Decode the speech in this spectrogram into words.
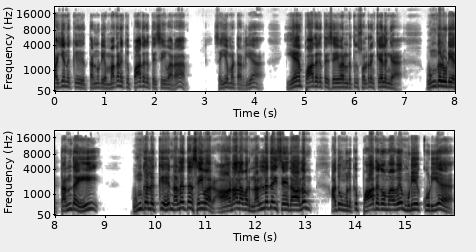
பையனுக்கு தன்னுடைய மகனுக்கு பாதகத்தை செய்வாரா? செய்ய மாட்டார் இல்லையா? ஏன் பாதகத்தை செய்வார்ன்றதுக்கு சொல்கிறேன் கேளுங்க. உங்களுடைய தந்தை உங்களுக்கு நல்லது தான் செய்வார். ஆனால் அவர் நல்லதை செய்தாலும் அது உங்களுக்கு பாதகமாகவே முடியக்கூடிய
